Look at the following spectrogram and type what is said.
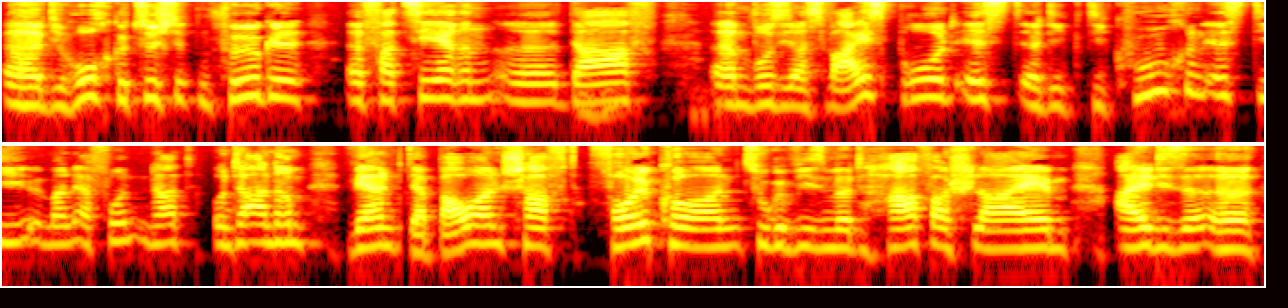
äh, die hochgezüchteten Vögel äh, verzehren äh, darf, ähm, wo sie das Weißbrot isst, äh, die, die Kuchen isst, die man erfunden hat. Unter anderem, während der Bauernschaft Vollkorn zugewiesen wird, Haferschleim, all diese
